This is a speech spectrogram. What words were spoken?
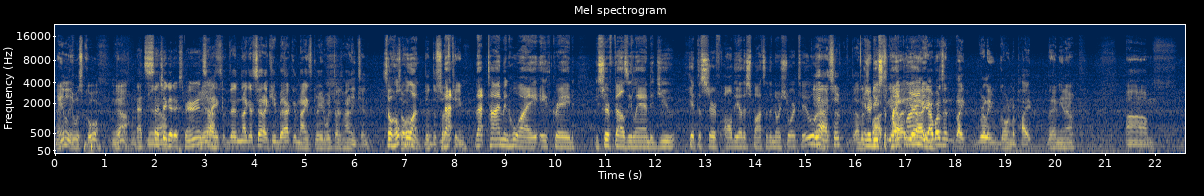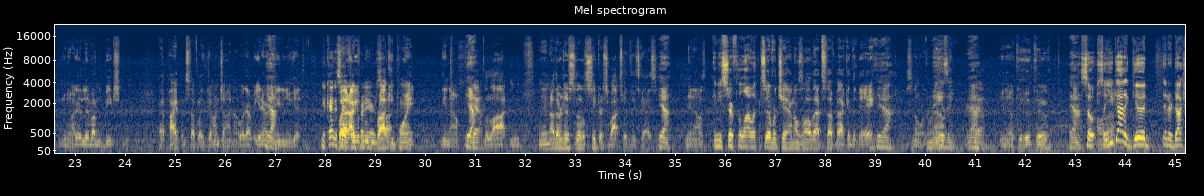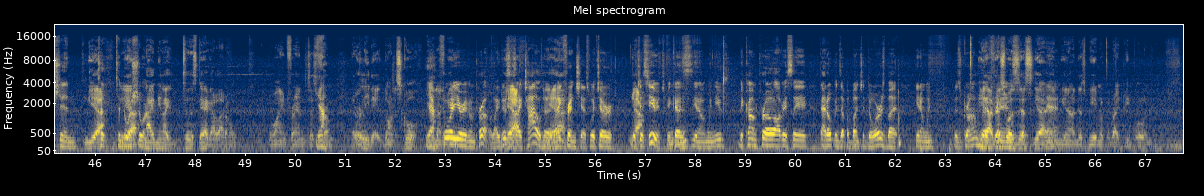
mainly it was cool. Yeah, that's such know. a good experience. Yeah. Like, then, like I said, I came back in ninth grade, went to Huntington. So, ho- So hold on. did the surf that, team. That time in Hawaii, eighth grade, you surfed Velzyland. Did you get to surf all the other spots of the North Shore too? or- Yeah, I surfed other Introduced spots. to yeah, Pipeline Yeah, and- I wasn't like really going to pipe then, you know. Um, you know, I didn't live on the beach at Pipe and stuff like John John or whatever. You know what Yeah. I mean? You get, you kind of but surfed I in front of your Rocky spot. Point, you know, Yeah. Yeah. Yeah. the lot, and, and then other just little secret spots with these guys. You know, And you surfed a lot with. silver channels and all that stuff back in the day. Yeah. It's no one around. Amazing. Yeah. Yeah. You know, Kahuku. Yeah. So, so All you that. got a good introduction. yeah, to- to North yeah. Shore. I mean, I to this day I got a lot of home Hawaiian friends just Yeah. from the early days going to school. Yeah. You know what I Before mean? you're even pro, like this is Yeah. like childhood, Yeah. like friendships, which are which Yeah. is huge because Mm-hmm. you know when you become pro, obviously that opens up a bunch of doors. But you know when Those Grom yeah, Hood this was this. Yeah, Yeah. and you know, just being with the right people and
